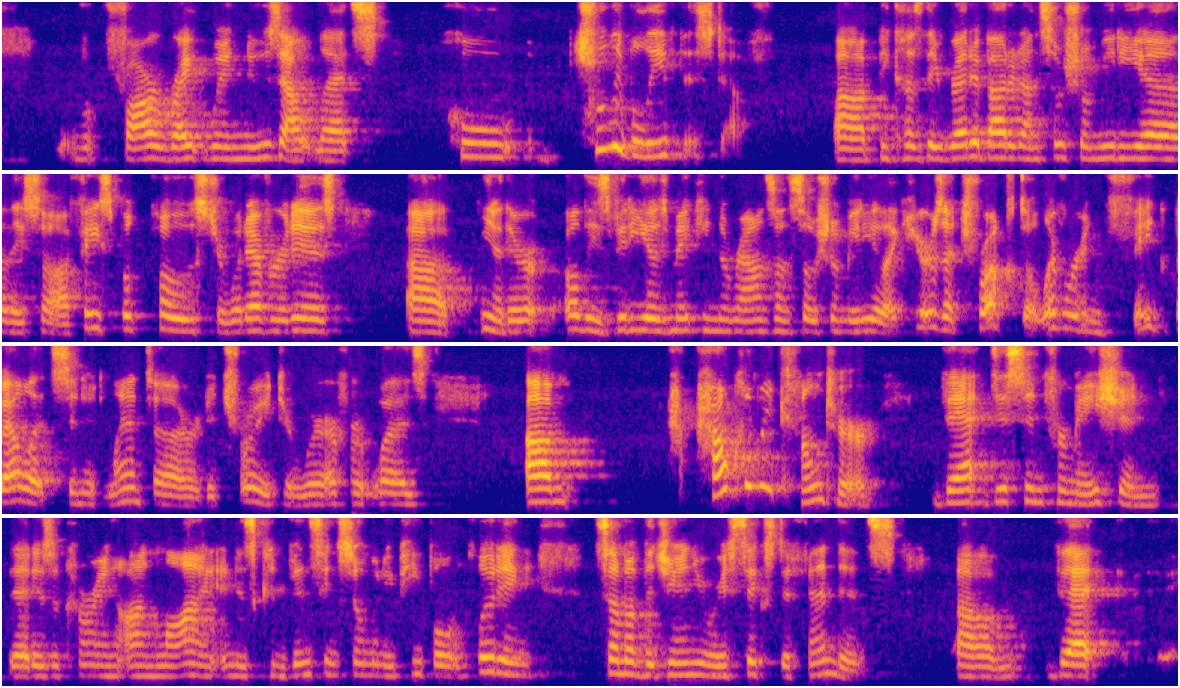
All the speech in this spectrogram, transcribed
far right-wing news outlets who truly believe this stuff uh, because they read about it on social media, they saw a Facebook post or whatever it is. Uh, you know, there are all these videos making the rounds on social media, like here's a truck delivering fake ballots in Atlanta or Detroit or wherever it was. Um, how can we counter that disinformation that is occurring online and is convincing so many people, including some of the January 6 defendants, um, that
